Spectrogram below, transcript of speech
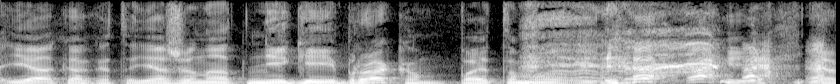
я, я как это, я женат не гей-браком, поэтому я,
